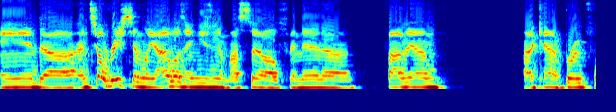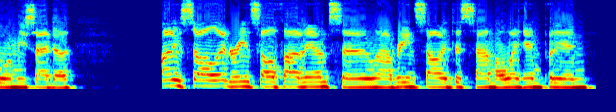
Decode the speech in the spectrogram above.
and uh, until recently, I wasn't using it myself, and then uh, FiveM uh, kind of broke for me, so I had to uninstall it and reinstall FiveM. So when I reinstalled it this time. I went ahead and put it in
